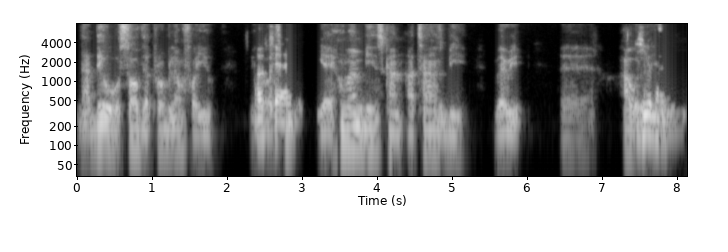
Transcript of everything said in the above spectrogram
that they will solve the problem for you. Because, Okay. Yeah, human beings can at times be very, uh, how would Human.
